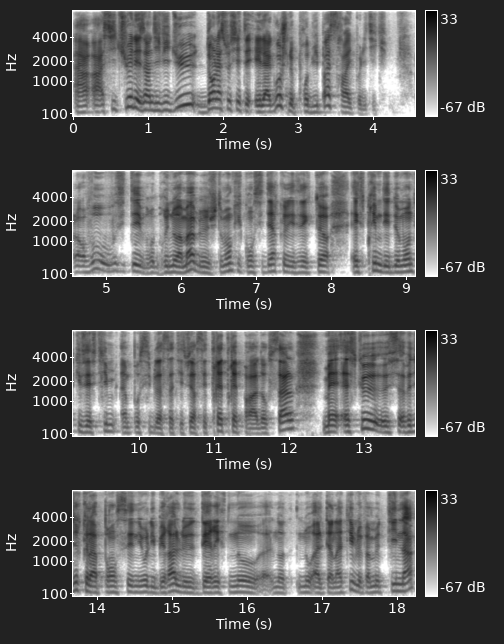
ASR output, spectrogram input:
à, situer les individus dans la société. Et la gauche ne produit pas ce travail politique. Alors vous, vous citez Bruno Amable, justement, qui considère que les électeurs expriment des demandes qu'ils estiment impossibles à satisfaire. C'est très, très paradoxal. Mais est-ce que euh, ça veut dire que la pensée néolibérale, le There is no, euh, no alternative, le fameux TINA,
